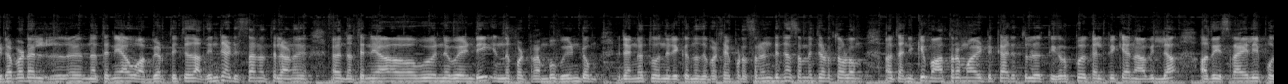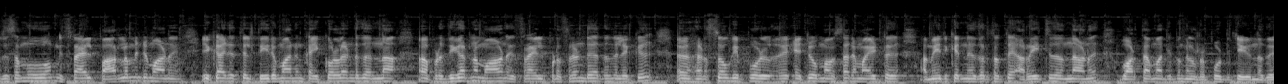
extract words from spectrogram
ഇടപെടൽ ഏഹ്, നെതന്യാഹു അഭ്യർത്ഥിച്ചത്. അതിന്റെ അടിസ്ഥാനത്തിലാണ് ഏഹ്, നെതന്യാഹുവിന് വേണ്ടി ഇന്നിപ്പോൾ ട്രംപ് വീണ്ടും രംഗത്ത് വന്നിരിക്കുന്നത്. പക്ഷേ പ്രസിഡന്റിനെ സംബന്ധിച്ചിടത്തോളം തനിക്ക് മാത്രമായിട്ട് ഇക്കാര്യത്തിൽ ഒരു തീർപ്പ് കൽപ്പിക്കാനാവില്ല. അത് ഇസ്രായേലി പൊതുസമൂഹവും ഇസ്രായേൽ പാർലമെന്റുമാണ് ഇക്കാര്യത്തിൽ തീരുമാനം കൈക്കൊള്ളേണ്ടതെന്ന പ്രതികരണമാണ് ഇസ്രായേൽ പ്രസിഡന്റ് എന്ന നിലയ്ക്ക് ഹെർസോഗ് ഇപ്പോൾ ഏറ്റവും അവസാനമായിട്ട് അമേരിക്കൻ നേതൃത്വത്തെ അറിയിച്ചതെന്നാണ് വാർത്താമാധ്യമങ്ങൾ റിപ്പോർട്ട് ചെയ്യുന്നത്.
